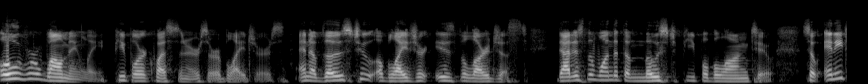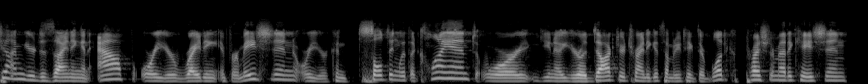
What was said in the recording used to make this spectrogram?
overwhelmingly, people are questioners or obligers. And of those two, obliger is the largest. That is the one that the most people belong to. So anytime you're designing an app or you're writing information or you're consulting with a client or you know you're a doctor trying to get somebody to take their blood pressure medication,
